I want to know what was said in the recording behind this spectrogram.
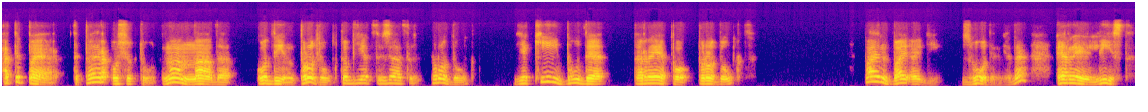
А тепер, тепер ось отут. Нам треба один продукт, об'єкт взяти, продукт, який буде репо продукт find by ID. Згоден я, да? Array list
